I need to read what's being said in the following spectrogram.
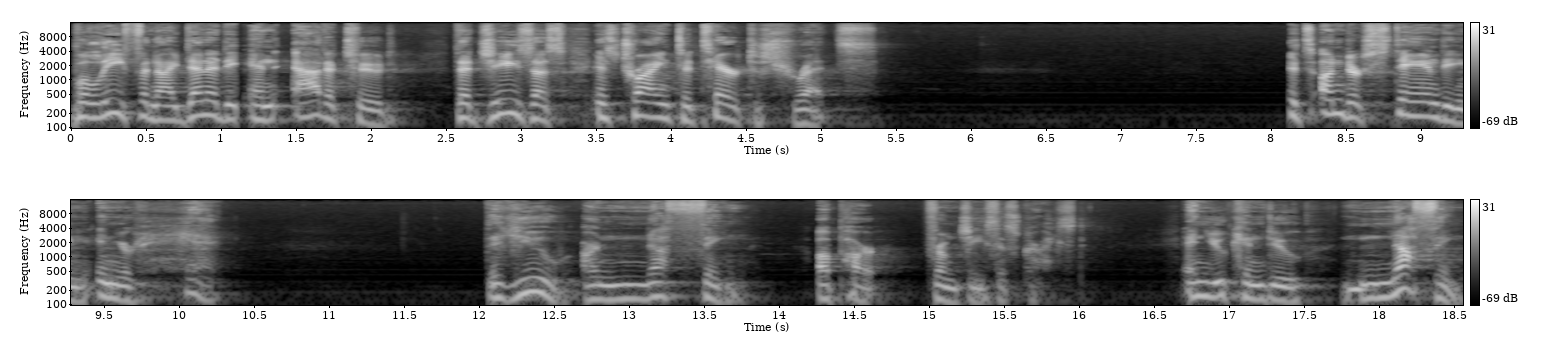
belief and identity and attitude that Jesus is trying to tear to shreds. It's understanding in your head that you are nothing apart from Jesus Christ. And you can do nothing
